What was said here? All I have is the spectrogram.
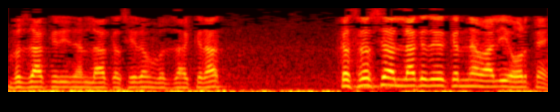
وزاکرین اللہ کا سیرم وزاکرات کثرت سے اللہ کا ذکر کرنے والی عورتیں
